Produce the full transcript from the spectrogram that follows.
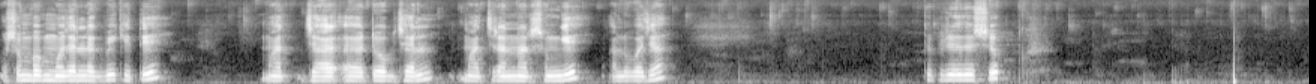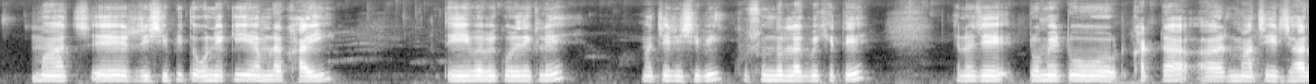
অসম্ভব মজার লাগবে খেতে। মাছ ঝা টক ঝাল, মাছ রান্নার সঙ্গে আলু ভাজা। তো প্রিয় দর্শক, মাছের রেসিপি তো অনেকই আমরা খাই। তো এইভাবে করে দেখলে মাছের রেসিপি খুব সুন্দর লাগবে খেতে। কেন যে টমেটো, খাট্টা আর মাছের ঝাল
